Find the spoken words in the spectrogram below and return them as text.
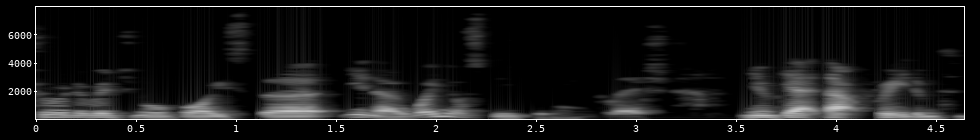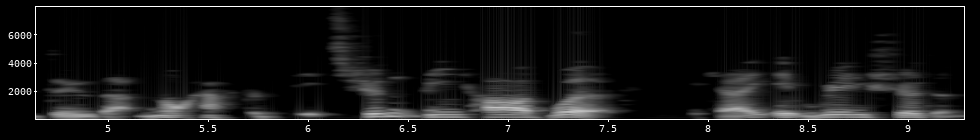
true and original voice that, you know, when you're speaking English, you get that freedom to do that, not have to, it shouldn't be hard work Okay, it really shouldn't.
